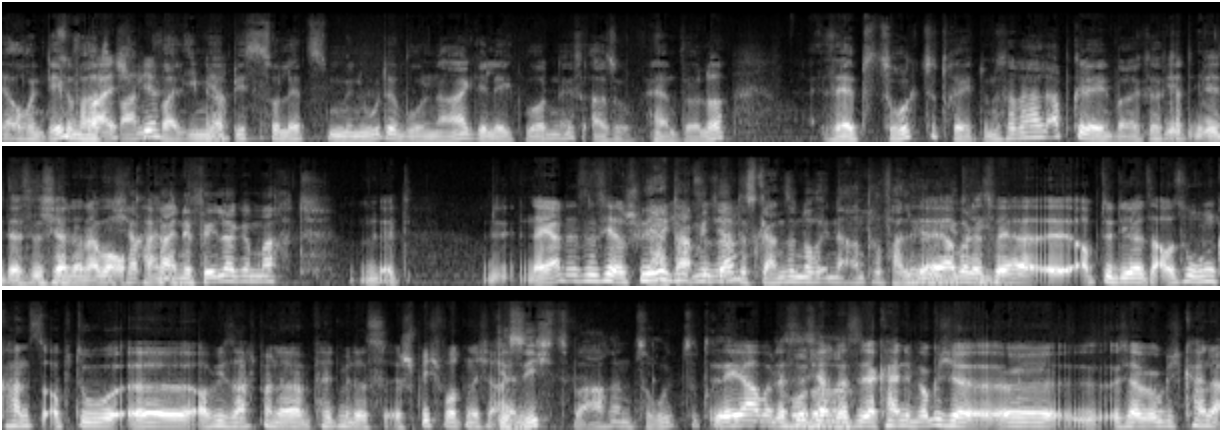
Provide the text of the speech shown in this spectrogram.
ja auch in dem Zum Fall Beispiel? spannend, weil ihm ja. ja bis zur letzten Minute wohl nahegelegt worden ist, also Herrn Wöller, selbst zurückzutreten. Und das hat er halt abgelehnt, weil er gesagt hat, das ist ja dann aber auch ich habe keine Fehler gemacht. Naja, das ist ja schwierig. Ja, damit ja das Ganze noch in eine andere Falle Ja, aber das wäre, äh, ob du dir jetzt aussuchen kannst, ob du, äh, wie sagt man, da fällt mir das Sprichwort nicht ein. Gesichtswaren zurückzutreten. Naja, aber das ist ja, das ist ja keine wirkliche, äh, ist ja wirklich keine,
